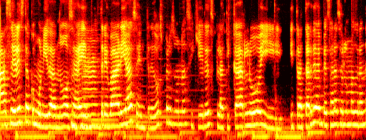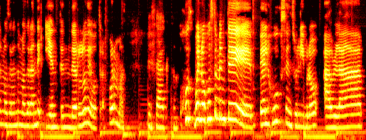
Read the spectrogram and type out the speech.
hacer esta comunidad, ¿no? O sea, entre varias, entre dos personas, si quieres, platicarlo y, y tratar de empezar a hacerlo más grande, más grande, más grande y entenderlo de otra forma. Exacto. Bueno, justamente Bell Hooks en su libro habla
